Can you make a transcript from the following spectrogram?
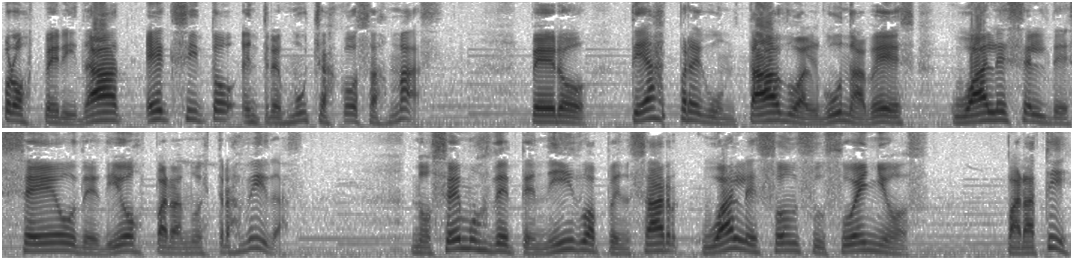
prosperidad, éxito, entre muchas cosas más. Pero, ¿te has preguntado alguna vez cuál es el deseo de Dios para nuestras vidas? ¿Nos hemos detenido a pensar cuáles son sus sueños para ti?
